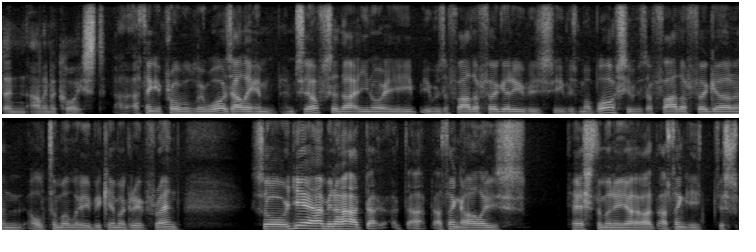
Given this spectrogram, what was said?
than Ally McCoist. I think he probably was. Ali him, himself said that. You know, he, he was a father figure. He was he was my boss. He was a father figure, and ultimately he became a great friend. So yeah, I mean, I I, I think Ali's testimony. I, I think he just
